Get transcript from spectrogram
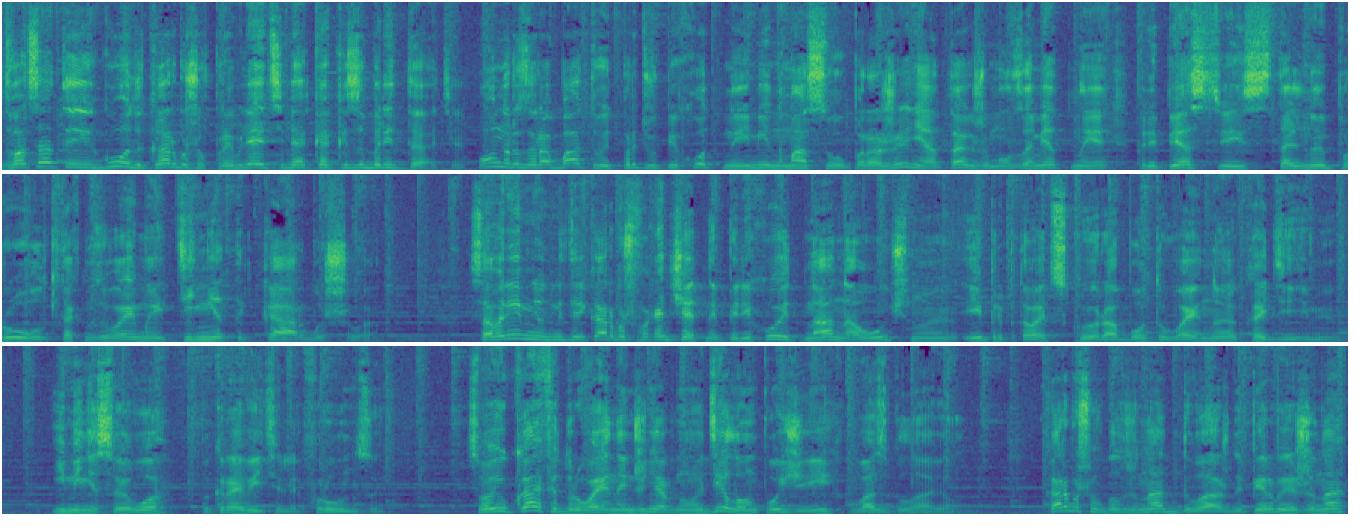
В 20-е годы Карбышев проявляет себя как изобретатель. Он разрабатывает противопехотные мины массового поражения, а также малозаметные препятствия из стальной проволоки, так называемые тенеты Карбышева. Со временем Дмитрий Карбышев окончательно переходит на научную и преподавательскую работу в военную академию имени своего покровителя Фрунзе. Свою кафедру военно-инженерного дела он позже и возглавил. Карбышев был женат дважды. Первая жена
